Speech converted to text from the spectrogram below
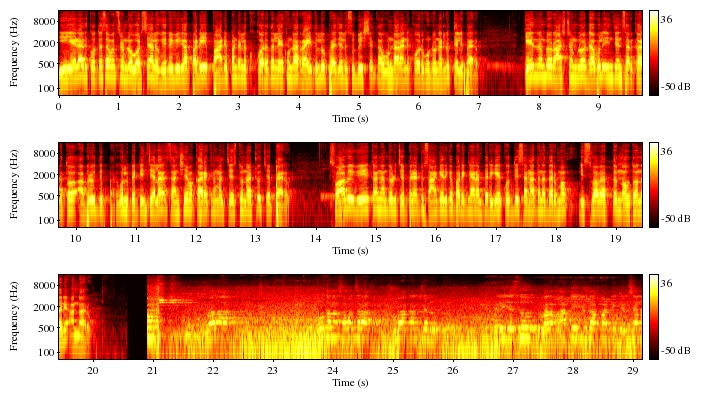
ఈ ఏడాది కొత్త సంవత్సరంలో వర్షాలు విరివిగా పడి పాడి పంటలకు కొరత లేకుండా రైతులు ప్రజలు సుభిక్షంగా ఉండాలని కోరుకుంటున్నట్లు తెలిపారు. కేంద్రంలో రాష్ట్రంలో డబుల్ ఇంజన్ సర్కార్తో అభివృద్ధి పరుగులు పెట్టించేలా సంక్షేమ కార్యక్రమాలు చేస్తున్నట్లు చెప్పారు. స్వామి వివేకానందుడు చెప్పినట్టు సాంకేతిక పరిజ్ఞానం పెరిగే కొద్దీ సనాతన ధర్మం విశ్వవ్యాప్తం అవుతోందని అన్నారు. నూతన సంవత్సర శుభాకాంక్షలు. తెలియజేస్తూ ఇవాళ భారతీయ జనతా పార్టీ జనసేన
